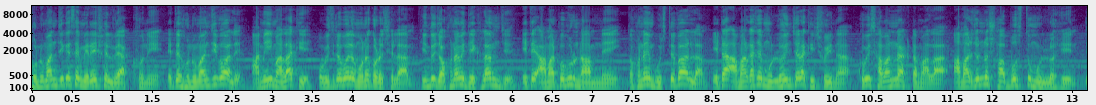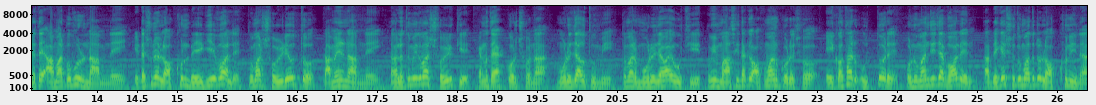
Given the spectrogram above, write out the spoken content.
হনুমানজিকে সে মেরেই ফেলবে এক্ষুনি। এতে হনুমানজি বলে, আমি এই মালাকে পবিত্র বলে মনে করেছিলাম। কিন্তু যখন আমি দেখলাম যে এতে আমার প্রভুর নাম নেই, তখন আমি বুঝতে পারলাম এটা আমার কাছে মূল্যহীন ছাড়া কিছুই না, খুবই সামান্য একটা মালা। আমার জন্য সব বস্তু মূল্যহীন, যাতে আমার প্রভুর নাম নেই। এটা শুনে লক্ষণ রেগে গিয়ে বলে, তোমার শরীরেও তো রামের নাম নেই। তাহলে তুমি তোমার শরীরকে কেন ত্যাগ করছ না? মরে যাও তুমি। তোমার মরে যাওয়াই উচিত। তুমি মা সীতাকে অপমান করেছ। এই কথার উত্তরে হনুমানজি যা বলেন, তা দেখে শুধুমাত্র লক্ষণই না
